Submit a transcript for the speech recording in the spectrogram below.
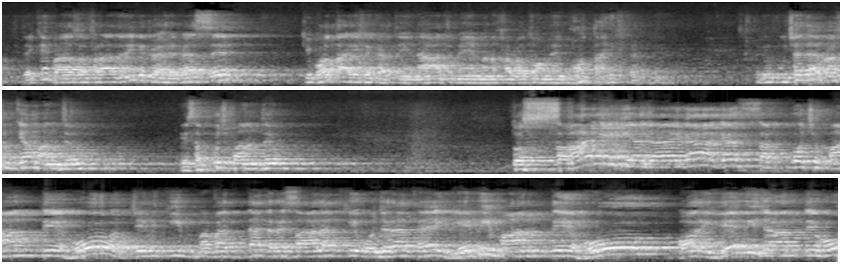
आप देखें, बाज़ अफराद हैं कि जो अहल बैत से, की बहुत तारीफें करते हैं, नात में, मनखबतों में, बहुत तारीफ़ करते हैं। लेकिन पूछा जाए आखिर क्या मानते हो? ये सब कुछ मानते हो? तो सवाल ये किया जाएगा, अगर सब कुछ मानते हो, जिनकी मबदत रसालत की उजरत है, ये भी मानते हो और ये भी जानते हो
